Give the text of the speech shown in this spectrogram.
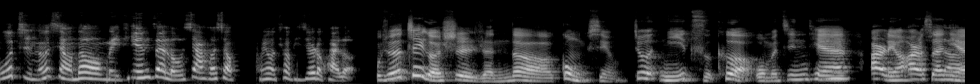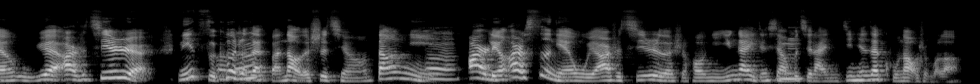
我只能想到每天在楼下和小朋友跳皮筋的快乐。我觉得这个是人的共性。就你此刻，我们今天二零二三年五月二十七日，你此刻正在烦恼的事情，当你二零二四年五月二十七日的时候，你应该已经想不起来你今天在苦恼什么了。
